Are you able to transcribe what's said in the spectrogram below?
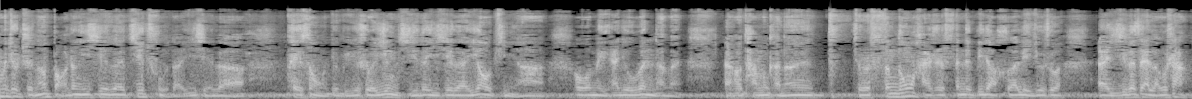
们就只能保证一些个基础的一些个配送，就比如说应急的一些个药品啊。我每天就问他们，然后他们可能就是分工还是分的比较合理，就是说，呃，一个在楼上，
